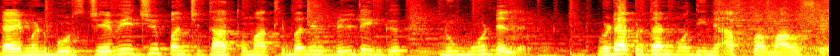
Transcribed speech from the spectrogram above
ડાયમંડ બુર્સ જેવી જ પંચધાતુમાંથી બનેલ બિલ્ડિંગનું મોડેલ વડાપ્રધાન મોદીને આપવામાં આવશે.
